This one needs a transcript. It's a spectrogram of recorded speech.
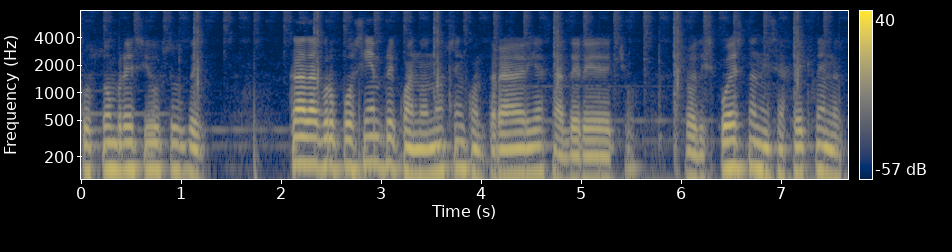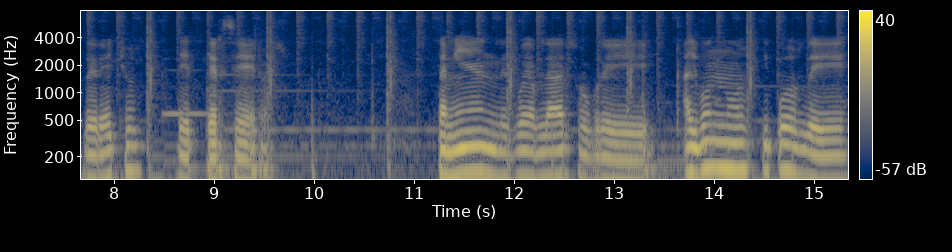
costumbres y usos de cada grupo siempre y cuando no sean contrarias al derecho, lo dispuesto ni se afecten los derechos de terceros. También les voy a hablar sobre algunos tipos de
